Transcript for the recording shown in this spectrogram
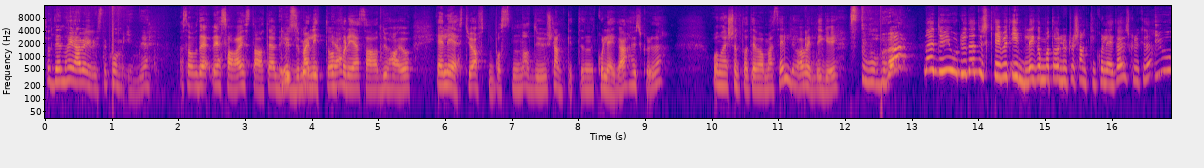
Så den har jeg veldig lyst til å komme inn i. Altså, det, jeg sa i stad at jeg grudde meg litt òg, ja. fordi jeg sa du har jo Jeg leste jo i Aftenposten at du slanket en kollega, husker du det? Og når jeg skjønte at det var meg selv, det var veldig gøy. Sto det det? Nei, du gjorde jo det. Du skrev et innlegg om at det var lurt å slanke en kollega, husker du ikke det? Jo.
